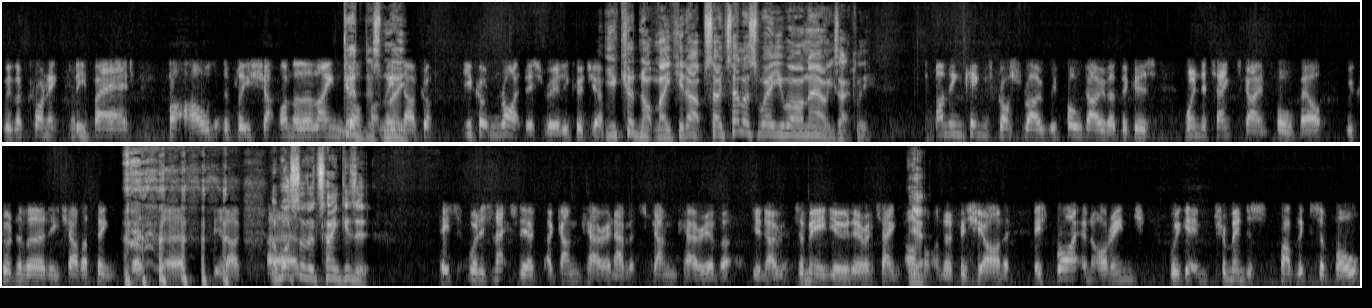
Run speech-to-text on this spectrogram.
with a chronically bad pothole that the police shut one of the lanes Goodness off. I mean, me. You couldn't write this, really, could you? You could not make it up. So tell us where you are now exactly. I'm in King's Cross Road. We pulled over because when the tank's going full belt, we couldn't have heard each other think. But, uh, you know, And what uh, sort of tank is it? It's well, it's actually a, a gun carrier, an Abbot's gun carrier. But you know, to me and you, they're a tank. I'm Yeah. not an aficionado. It's bright and orange. We're getting tremendous public support.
